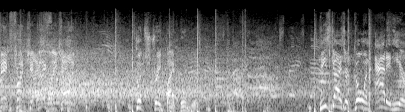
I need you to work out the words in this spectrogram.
Big front kick, Nice nicely front kick. done. Good straight by Boom Boom. These guys are going at it here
